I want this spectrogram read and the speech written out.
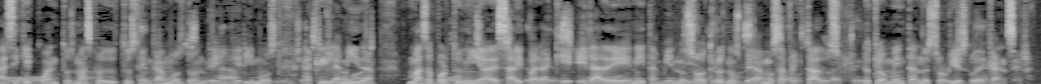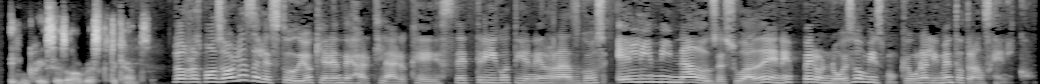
Así que cuantos más productos tengamos donde ingerimos acrilamida, más oportunidades hay para que el ADN y también nosotros nos veamos afectados, lo que aumenta nuestro riesgo de cáncer. Los responsables del estudio quieren dejar claro que este trigo tiene rasgos eliminados de su ADN, pero no es lo mismo que un alimento transgénico.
